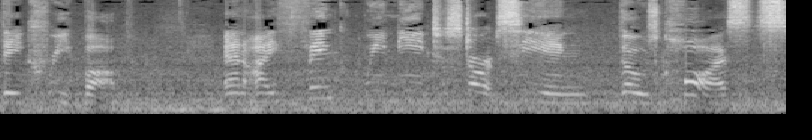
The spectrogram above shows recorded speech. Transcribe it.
they creep up. And I think we need to start seeing those costs.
